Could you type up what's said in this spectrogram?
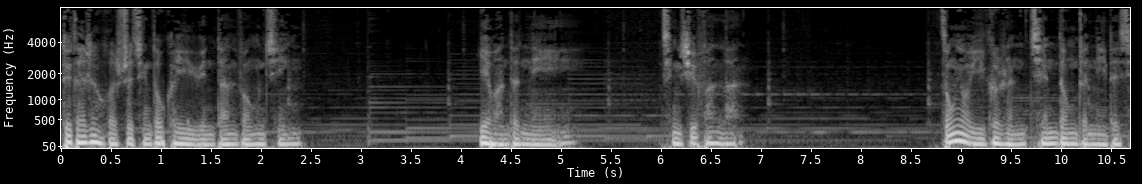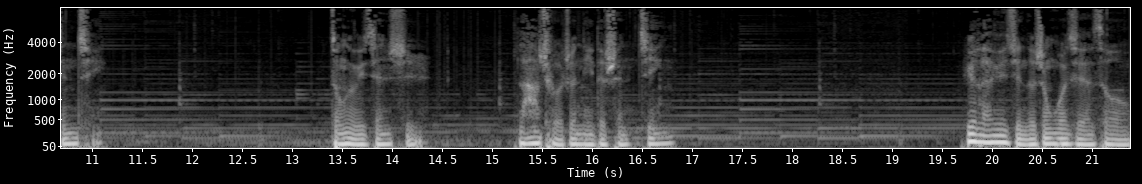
对待任何事情都可以云淡风轻；夜晚的你，情绪泛滥，总有一个人牵动着你的心情，总有一件事。拉扯着你的神经，越来越紧的生活节奏，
